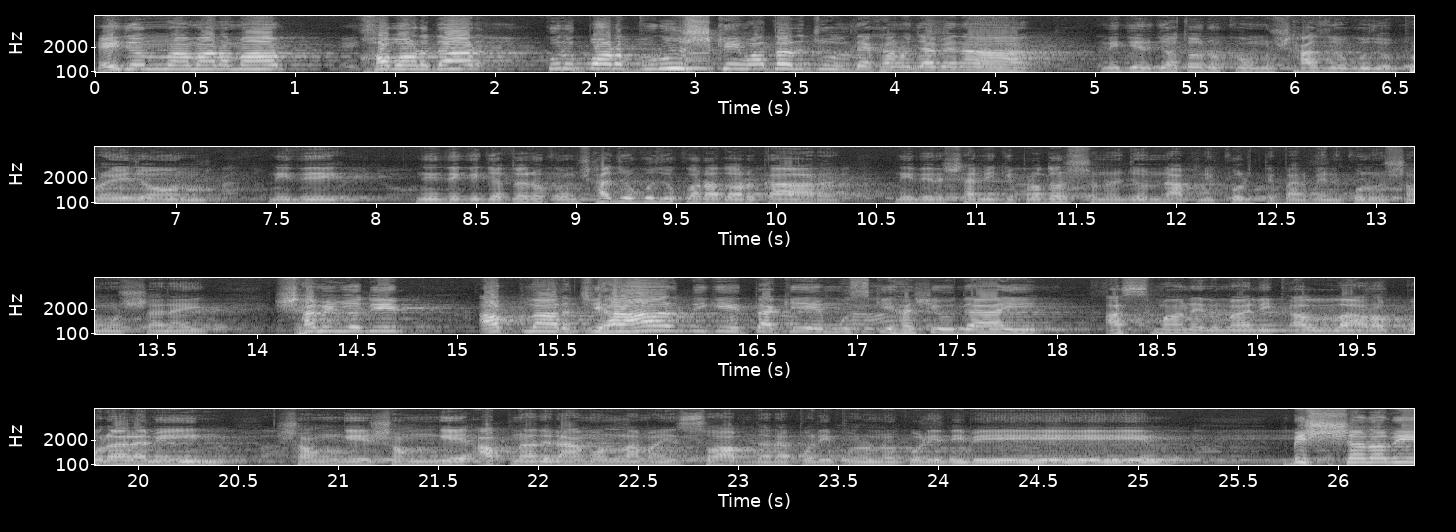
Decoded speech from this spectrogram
এই জন্য আমার মা, খবরদার কোন পর পুরুষকে মাথার চুল দেখানো যাবে না। নিজের যত রকম সাজুগুজু প্রয়োজন, নিজে, নিজেকে যত রকম সাজুগুজু করা দরকার, নিজের স্বামীকে প্রদর্শনের জন্য আপনি করতে পারবেন, কোনো সমস্যা নাই। স্বামী যদি আপনার চেহারার দিকে তাকিয়ে মুস্কি হাসিও দেয় আসমানের মালিক আল্লাহ রব্বুল আলমিন সঙ্গে সঙ্গে আপনাদের আমল নামায় সব দ্বারা পরিপূর্ণ করে দিবেন। বিশ্বনবী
